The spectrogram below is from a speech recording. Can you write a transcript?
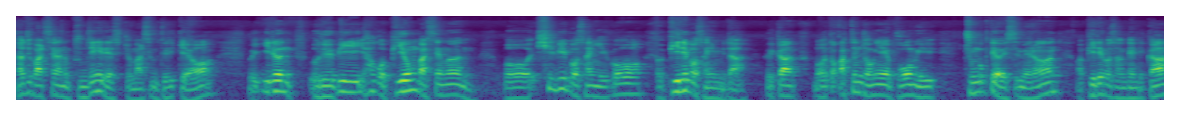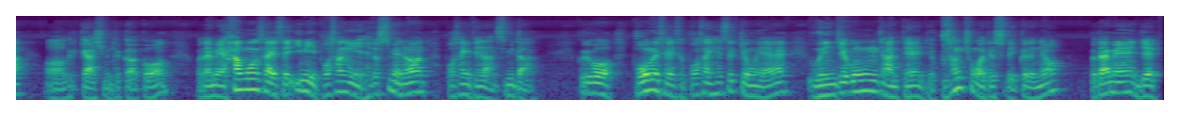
자주 발생하는 분쟁에 대해서 좀 말씀드릴게요. 이런 의료비하고 비용 발생은 뭐 실비 보상이고 비례 보상입니다. 그러니까 뭐 똑같은 종류의 보험이 중복되어 있으면은 비례 보상되니까 어 그렇게 하시면 될 것 같고 그다음에 항공사에서 이미 보상이 해줬으면은 보상이 되지 않습니다. 그리고 보험회사에서 보상했을 경우에 원인 제공자한테 이제 구상 청구가 될 수도 있거든요. 그 다음에 이제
